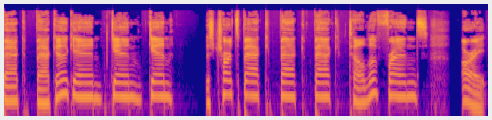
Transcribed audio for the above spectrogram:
back, back again, again, again. This chart's back, back, back. Tell the friends. All right.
